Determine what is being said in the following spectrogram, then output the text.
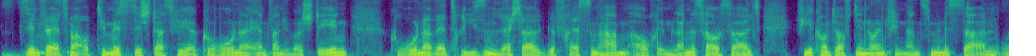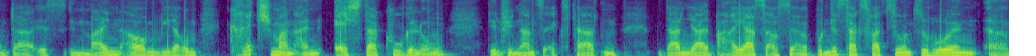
sind wir jetzt mal optimistisch, dass wir Corona irgendwann überstehen. Corona wird Riesenlöcher gefressen haben, auch im Landeshaushalt. Viel kommt auf den neuen Finanzminister an. Und da ist in meinen Augen wiederum Kretschmann ein echter Kugelung, den Finanzexperten Daniel Bayas aus der Bundestagsfraktion zu holen, äh,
